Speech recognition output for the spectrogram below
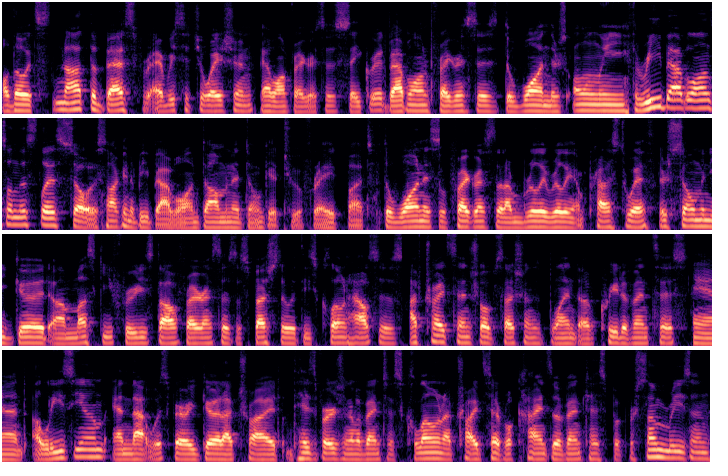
Although it's not the best for every situation, Babylon Fragrances Sacred. Babylon Fragrances, the one. There's only three Babylons on this list, so it's not going to be Babylon dominant. Don't get too afraid. But the one is a fragrance that I'm really, really impressed with. There's so many good um, musky, fruity style fragrances, especially with these clone houses. I've tried Scentual Obsessions blend of Creed Aventus and Elysium, and that was very good. I've tried his version of Aventus Cologne. I've tried several kinds of Aventus, but for some reason,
